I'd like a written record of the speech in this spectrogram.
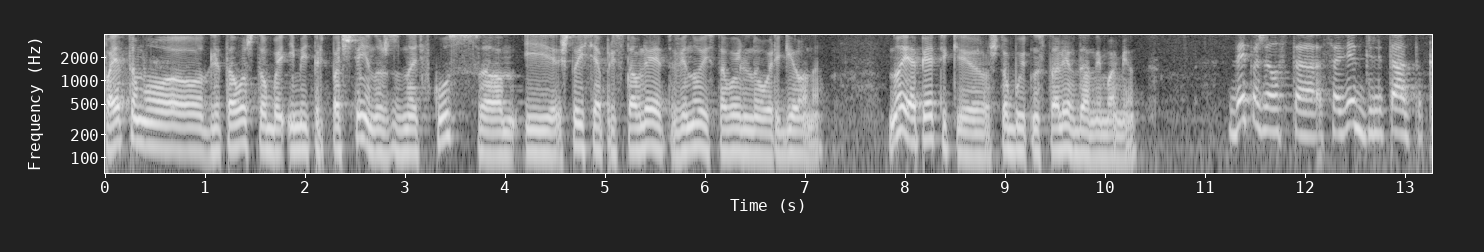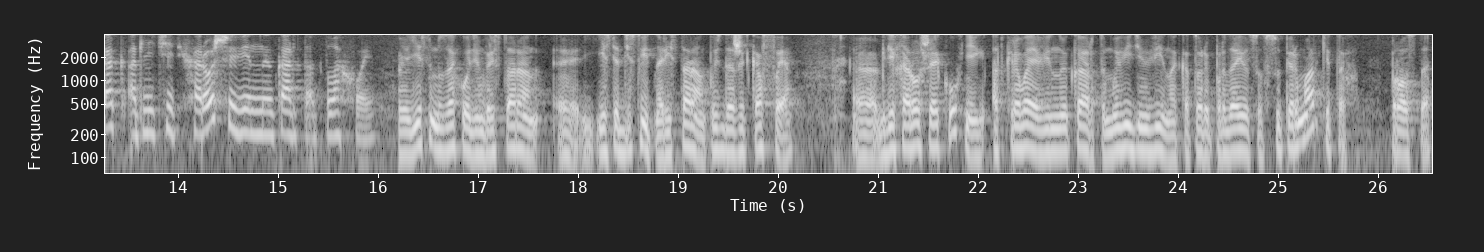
Поэтому для того, чтобы иметь предпочтение, нужно знать вкус э, и что из себя представляет вино из того или иного региона. Ну и опять-таки, что будет на столе в данный момент. Дай, пожалуйста, совет дилетанту, как отличить хорошую винную карту от плохой. Если мы заходим в ресторан, э, если это действительно ресторан, пусть даже кафе, э, где хорошая кухня, открывая винную карту, мы видим вина, которые продаются в супермаркетах просто,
